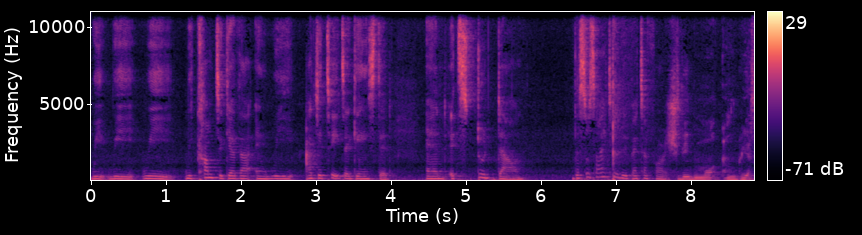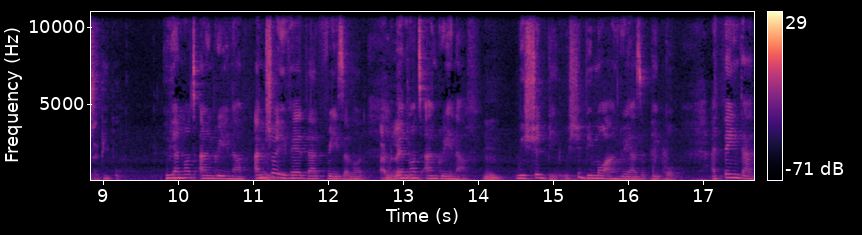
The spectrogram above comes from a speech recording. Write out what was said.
we we we, we come together and we agitate against it and it stood down, the society will be better for it. Should we be more angry as a people? We are not angry enough. I'm mm. sure you've heard that phrase a lot. I'm We're not angry enough. Mm. We should be. We should be more angry as a people. I think that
